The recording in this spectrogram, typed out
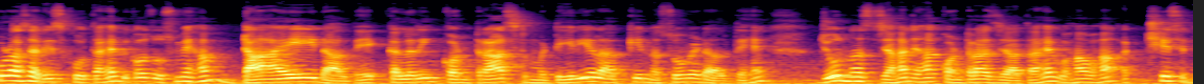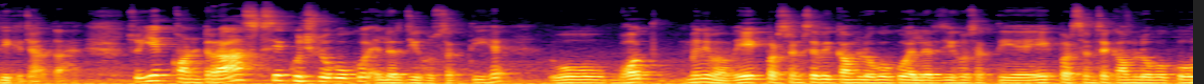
थोड़ा सा रिस्क होता है बिकॉज़ उसमें हम डाई डालते हैं कलरिंग कॉन्ट्रास्ट मटेरियल आपके नसों में डालते हैं, जो नस जहाँ जहाँ कॉन्ट्रास्ट जाता है, वहाँ वहाँ अच्छे से दिख जाता है। सो so ये कॉन्ट्रास्ट से कुछ लोगों को एलर्जी हो सकती है। वो बहुत मिनिमम एक परसेंट से भी कम लोगों को एलर्जी हो सकती है, एक परसेंट से कम लोगों को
